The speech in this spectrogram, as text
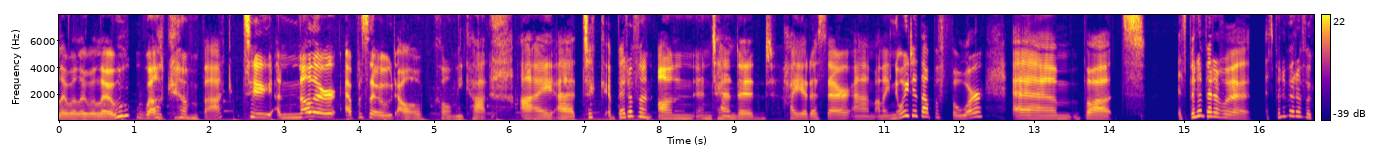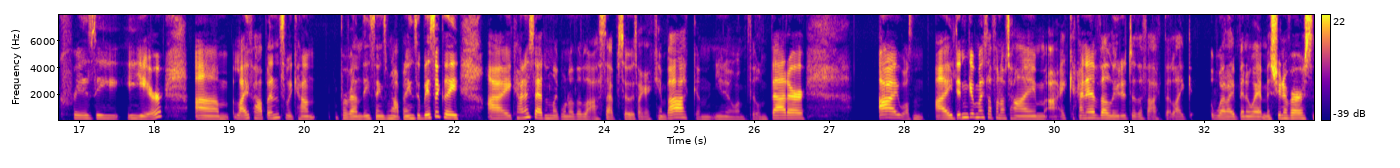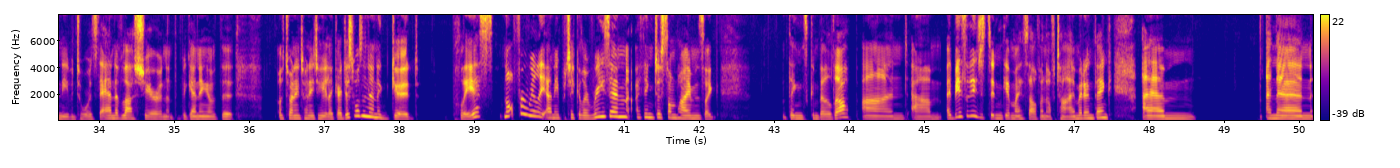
Hello, hello, hello. Welcome back to another episode of Call Me Cat. I uh, took a bit of an unintended hiatus there, um, and I know I did that before, um, but it's been a bit of a it's been a bit of a crazy year. Um, life happens. We can't prevent these things from happening. So basically, I kind of said in like one of the last episodes, like I came back and you know I'm feeling better. I wasn't. I didn't give myself enough time. I kind of alluded to the fact that like when I'd been away at Miss Universe and even towards the end of last year and at the beginning of the of 2022, like I just wasn't in a good place. Not for really any particular reason. I think just sometimes like things can build up and um, I basically just didn't give myself enough time, I don't think. Um, and then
